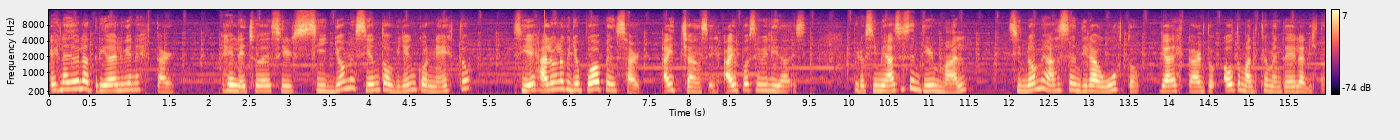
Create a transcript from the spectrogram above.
es la idolatría del bienestar. Es el hecho de decir, si yo me siento bien con esto, si es algo en lo que yo puedo pensar, hay chances, hay posibilidades. Pero si me hace sentir mal, si no me hace sentir a gusto, ya descarto automáticamente de la lista.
